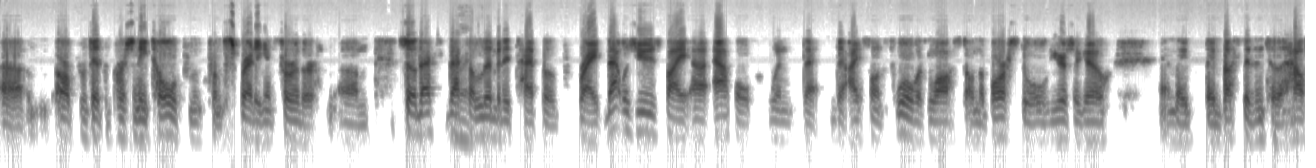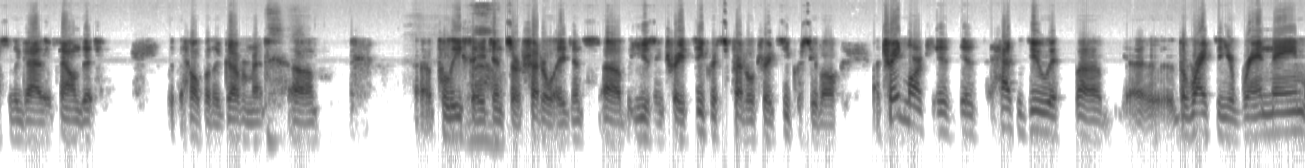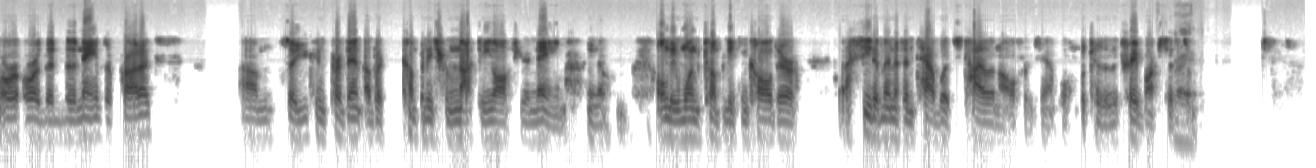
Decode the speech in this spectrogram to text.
uh, or prevent the person he told from, from spreading it further. Um, so that's that's right. a limited type of right. That was used by uh, Apple when that the iPhone 4 was lost on the bar stool years ago, and they they busted into the house of the guy that found it with the help of the government. Um, uh, police wow. agents or federal agents uh, using trade secrets, federal trade secrecy law. Uh, trademarks is, is has to do with uh, uh, the rights in your brand name or, or the, the names of products. Um, so you can prevent other companies from knocking off your name. You know, only one company can call their acetaminophen tablets Tylenol, for example, because of the trademark system.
